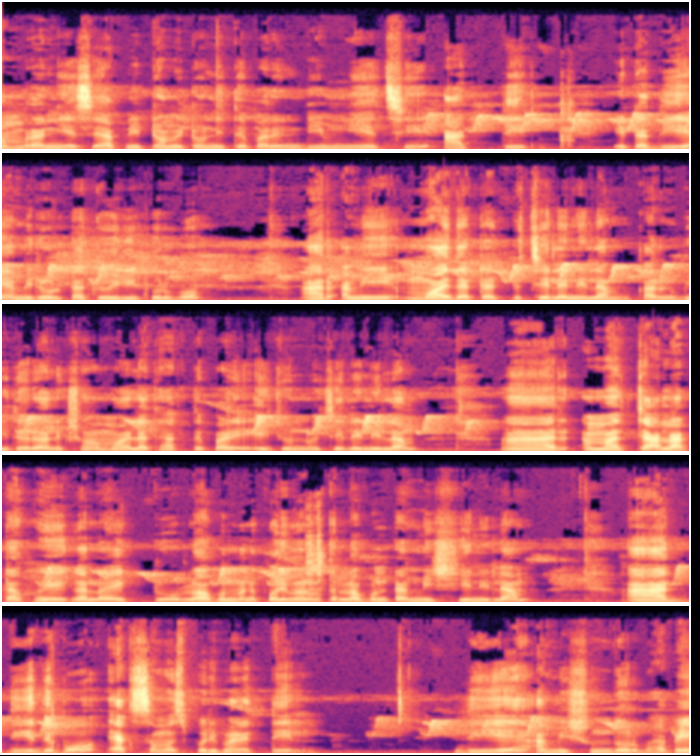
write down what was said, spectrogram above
আমরা নিয়েছি, আপনি টমেটো নিতে পারেন, ডিম নিয়েছি আর তেল। এটা দিয়ে আমি রোলটা তৈরি করব। আর আমি ময়দাটা একটু চেলে নিলাম, কারণ ভিতরে অনেক সময় ময়লা থাকতে পারে এই জন্য চেলে নিলাম। আর আমার চালাটা হয়ে গেল, একটু লবণ মানে পরিমাণ মতো লবণটা মিশিয়ে নিলাম। আর দিয়ে দেব এক চামচ পরিমাণের তেল। দিয়ে আমি সুন্দরভাবে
